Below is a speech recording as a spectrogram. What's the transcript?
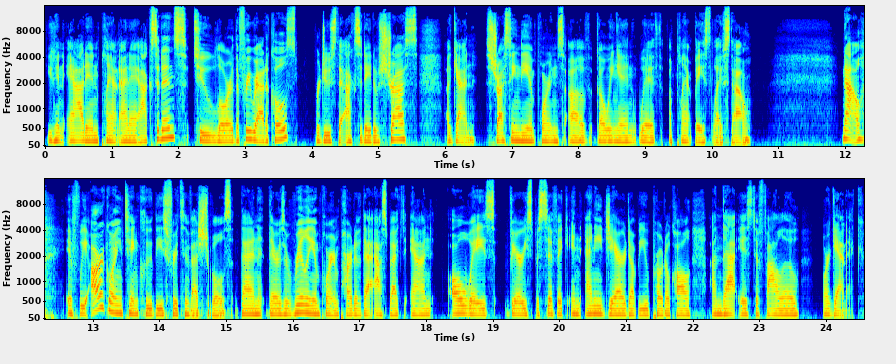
You can add in plant antioxidants to lower the free radicals, reduce the oxidative stress. Again, stressing the importance of going in with a plant based lifestyle. Now, if we are going to include these fruits and vegetables, then there's a really important part of that aspect and always very specific in any JRW protocol, and that is to follow organic.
